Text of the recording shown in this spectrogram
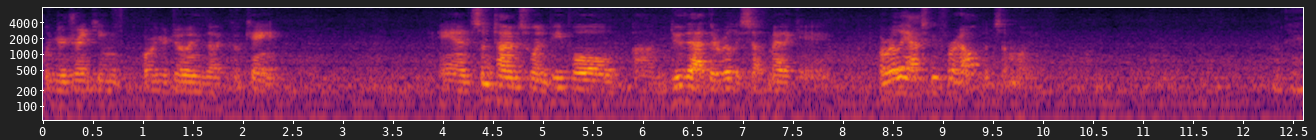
when you're drinking or you're doing the cocaine. And sometimes when people um, do that, they're really self-medicating or really asking for help in some way. Okay.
